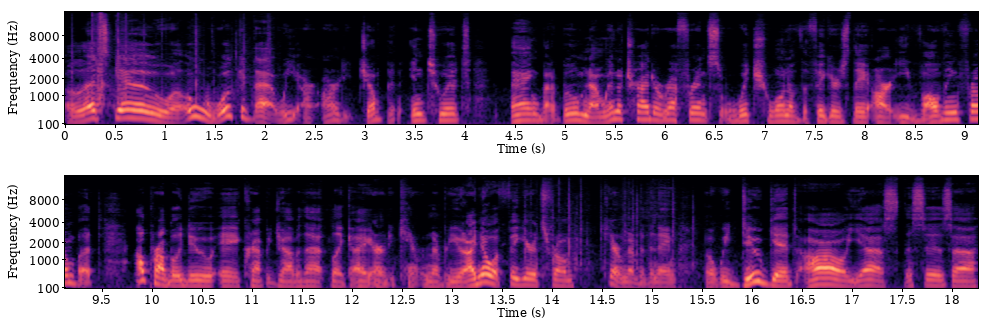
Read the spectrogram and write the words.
Let's go. Oh, look at that. We are already jumping into it. Bang, bada boom. Now I'm going to try to reference which one of the figures they are evolving from, but I'll probably do a crappy job of that. Like, I already can't remember you. I know what figure it's from. Can't remember the name. But we do get, oh, yes, this is, uh,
